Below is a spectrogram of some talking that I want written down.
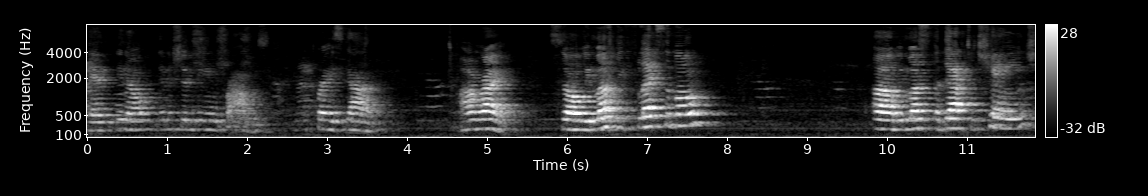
And you know, then it shouldn't be any problems. Praise God. All right. So we must be flexible. Uh, we must adapt to change.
